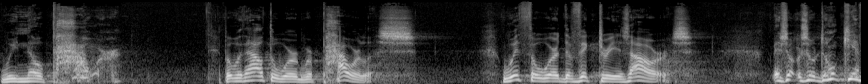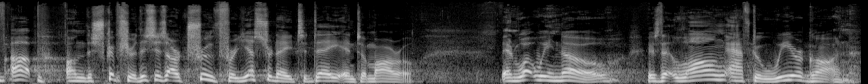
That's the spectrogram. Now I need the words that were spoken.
we know power. But without the Word, we're powerless. With the Word, the victory is ours. And so, so don't give up on the Scripture. This is our truth for yesterday, today, and tomorrow. And what we know is that long after we are gone,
